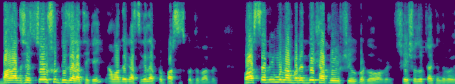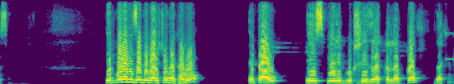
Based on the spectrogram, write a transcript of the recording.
বাংলাদেশের চৌষট্টি জেলা থেকেই আমাদের কাছ থেকে ল্যাপটপ পারচেস করতে পারবেন। হোয়াটসঅ্যাপ ইমো নাম্বারে দেখে আপনি শুরু করতে পারবেন, সেই সুযোগটা কিন্তু রয়েছে। এরপর আমি যে ডিভাইসটা দেখাবো, এটাও এইচপি এলিটবুক সিরিজের একটা ল্যাপটপ দেখেন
